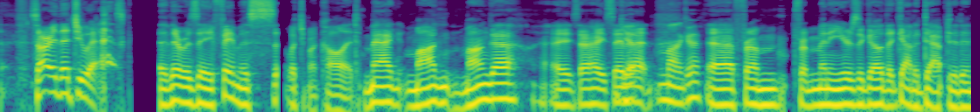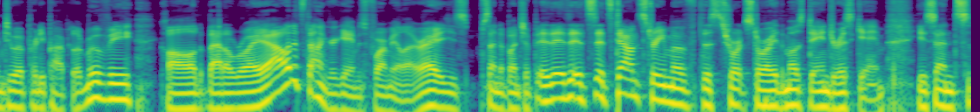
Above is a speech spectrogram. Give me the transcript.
sorry that you asked. There was a famous what you might call it mag, mag manga. Is that how you say Yep, manga. Uh, from from many years ago that got adapted into a pretty popular movie called Battle Royale, and it's the Hunger Games formula, right? You send a bunch of it, it- it's it's downstream of this short story, the most dangerous game. You send a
